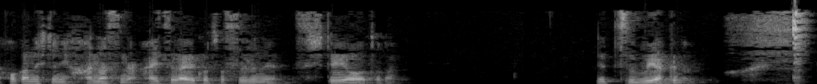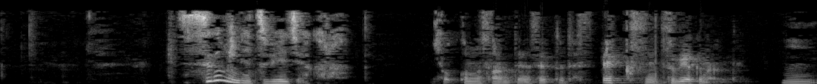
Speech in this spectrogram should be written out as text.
他の人に話すな、あいつがああいうことするね、してよ、とか。で、つぶやくな。すぐみんなつぶやいちゃうから。そう、この3点セットです。X につぶやくなって。うん。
